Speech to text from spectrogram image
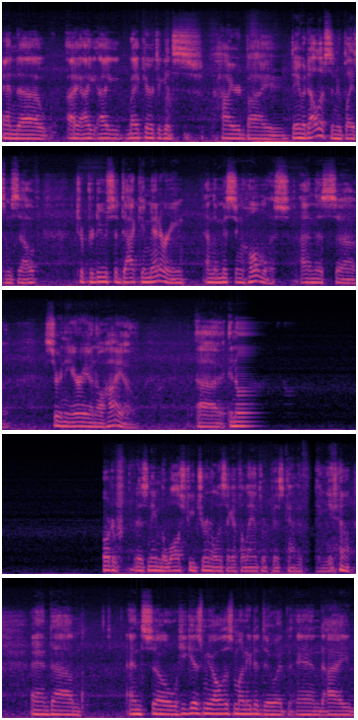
And uh, I, I, my character gets hired by David Ellefson, who plays himself, to produce a documentary on the missing homeless on this uh, certain area in Ohio. Uh, in order for his name, the Wall Street Journal is like a philanthropist kind of thing, you know, and um, and so he gives me all this money to do it, and I,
